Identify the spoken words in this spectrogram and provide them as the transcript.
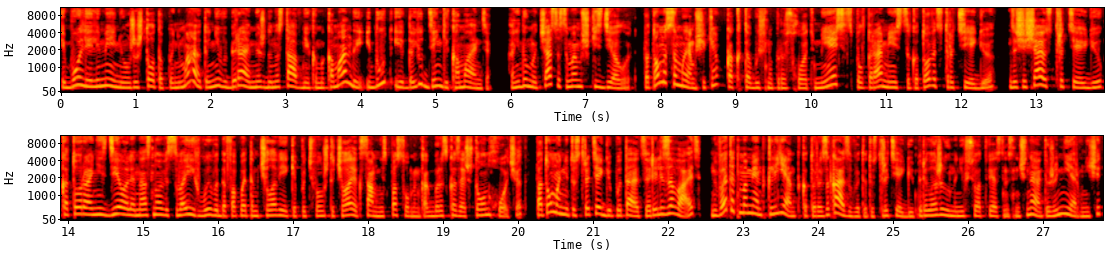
и более или менее уже что-то понимают, они, выбирая между наставником и командой, идут и отдают деньги команде. Они думают, сейчас СММщики сделают. Потом СММщики, как это обычно происходит, месяц, полтора месяца готовят стратегию, защищают стратегию, которую они сделали на основе своих выводов об этом человеке, потому что человек сам не способен как бы рассказать, что он хочет. Потом они эту стратегию пытаются реализовать. В этот момент клиент, который заказывает эту стратегию, переложил на них всю ответственность, начинает уже нервничать,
